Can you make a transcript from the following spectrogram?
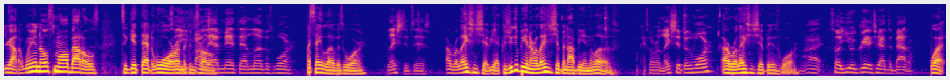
You gotta win those small battles to get that war so under you control. finally admit that love is war. I say love is war. Relationships is. A relationship, yeah, because you could be in a relationship and not be in love. Okay, so a relationship is war. A relationship is war. All right. So you agree that you have to battle. What?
